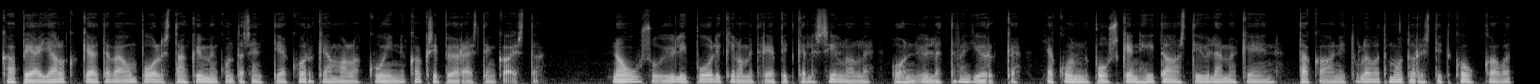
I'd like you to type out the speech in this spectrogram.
Kapea jalkakäytävä on puolestaan kymmenkunta senttiä korkeammalla kuin kaksipyöräisten kaista. Nousu yli puoli kilometriä pitkälle sillalle on yllättävän jyrkkä, ja kun pusken hitaasti ylämäkeen, takaani tulevat motoristit koukkaavat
